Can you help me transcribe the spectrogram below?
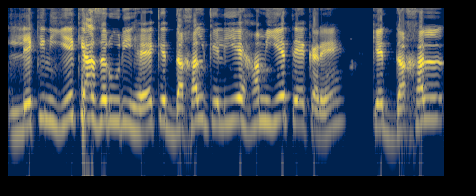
लेकिन ये क्या ज़रूरी है कि दखल के लिए हम ये तय करें कि दखल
